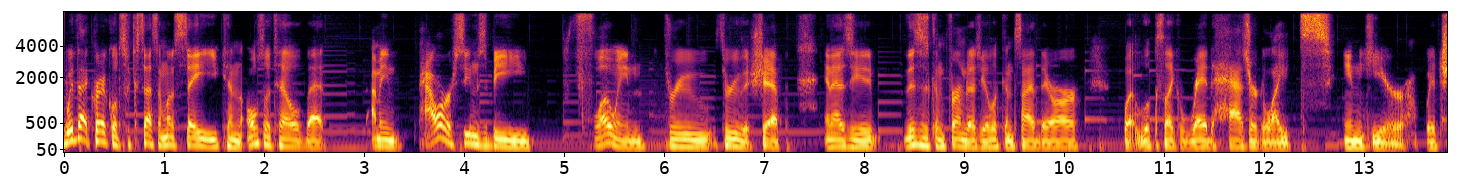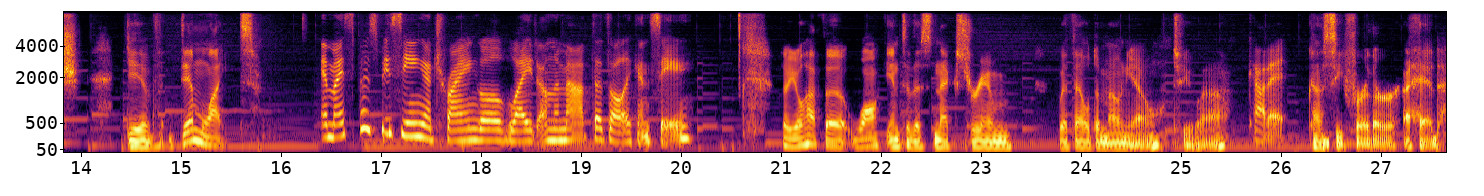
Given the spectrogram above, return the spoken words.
With that critical success, I'm going to say you can also tell that I mean power seems to be flowing through through the ship and as you this is confirmed as you look inside there are what looks like red hazard lights in here which give dim light Am I supposed to be seeing a triangle of light on the map? That's all I can see. So you'll have to walk into this next room with El Demonio to uh, Got it. Kind of see further ahead.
